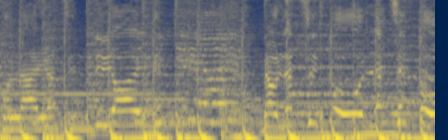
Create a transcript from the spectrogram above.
Goliath in the eye. Now let it go, let it go,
